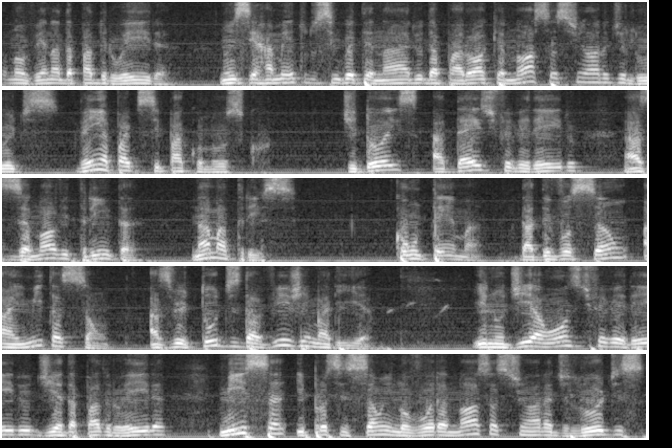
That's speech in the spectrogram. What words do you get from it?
a novena da padroeira, no encerramento do cinquentenário da paróquia Nossa Senhora de Lourdes. Venha participar conosco. De 2 a 10 de fevereiro, às 19h30, na Matriz, com o tema da devoção à imitação, as virtudes da Virgem Maria. E no dia 11 de fevereiro, dia da padroeira, missa e procissão em louvor a Nossa Senhora de Lourdes,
